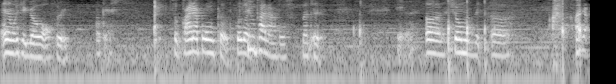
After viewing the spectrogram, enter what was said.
and then we could go all three. Okay. So pineapple and Coke. Put like, Two pineapples. That's it. yeah. Uh, show them a bit. Uh, I got,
